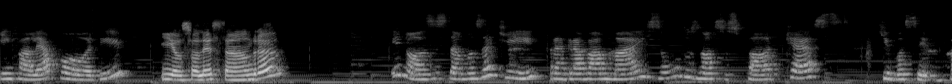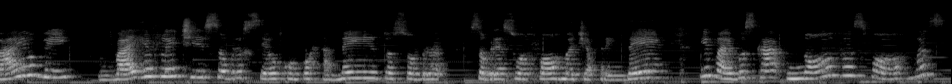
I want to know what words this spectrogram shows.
quem fala é a Poli. E eu sou a Alessandra. E nós estamos aqui para gravar mais um dos nossos podcasts que você vai ouvir, vai refletir sobre o seu comportamento, sobre, sobre a sua forma de aprender e vai buscar novas formas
